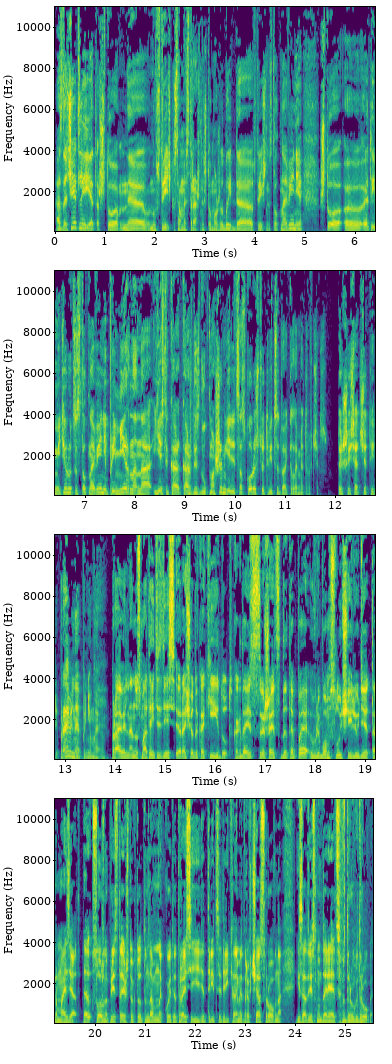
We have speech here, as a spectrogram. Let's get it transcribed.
Означает ли это, что, э, ну, встречка самое страшное, что может быть, да, встречное столкновение, что э, это имитируется столкновение примерно на, если каждый из двух машин едет со скоростью 32 км в час, то есть 64. Правильно я понимаю? Правильно. Но смотрите, здесь расчеты какие идут. Когда совершается ДТП, в любом случае люди тормозят. Сложно представить, что кто-то там на какой-то трассе едет 33 км в час ровно и, соответственно, ударяется в друг друга.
